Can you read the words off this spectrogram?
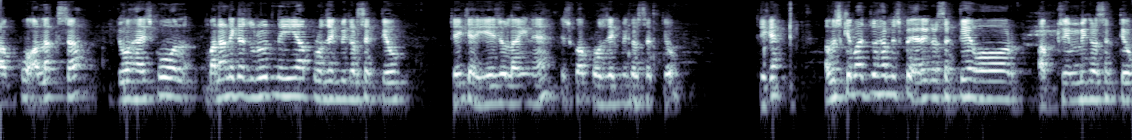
आपको अलग सा जो है, इसको बनाने का ज़रूरत नहीं है, आप प्रोजेक्ट भी कर सकते हो, ठीक है? ये जो लाइन है, इसको आप प्रोजेक्ट भी कर सकते हो, ठीक है? अब इसके बाद जो हम इसको एरे कर सकते हैं और आप ट्रिम भी कर सकते हो।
